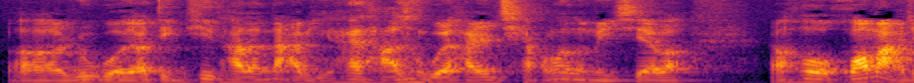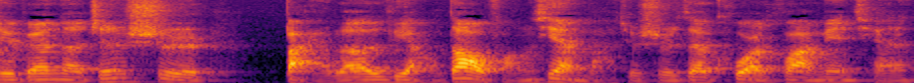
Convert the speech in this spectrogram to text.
呃如果要顶替他的纳比开塔总归还是强了那么一些吧。然后皇马这边呢，真是摆了两道防线吧，就是在库尔图瓦面前，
